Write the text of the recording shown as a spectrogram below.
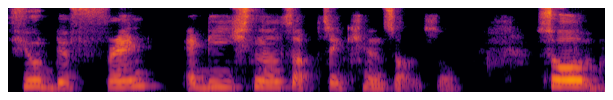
few different additional subsections also. So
